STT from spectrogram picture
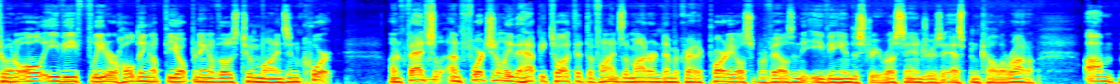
to an all EV fleet are holding up the opening of those two mines in court. Unfortunately, the happy talk that defines the modern Democratic Party also prevails in the EV industry. Russ Andrews, Aspen, Colorado. Um,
